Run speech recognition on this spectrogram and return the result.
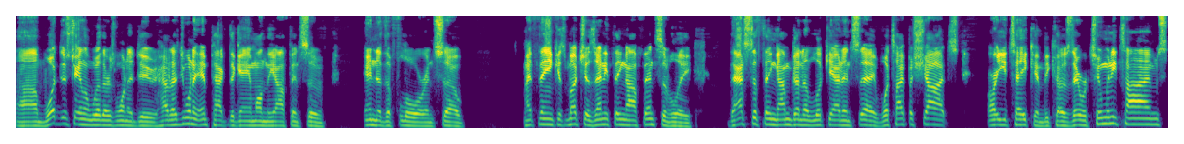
Um, what does Jae'Lyn Withers want to do? How does he want to impact the game on the offensive end of the floor? And so I think as much as anything offensively, that's the thing I'm going to look at and say, what type of shots are you taking? Because there were too many times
